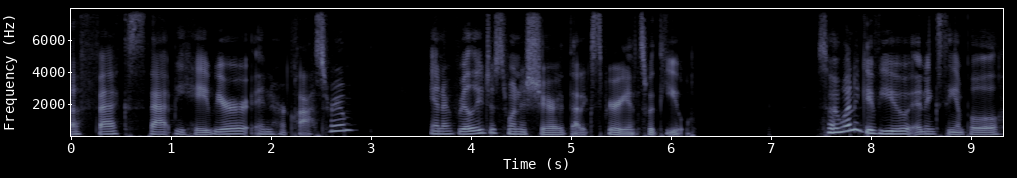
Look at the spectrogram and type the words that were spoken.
affects that behavior in her classroom. And I really just want to share that experience with you. So, I want to give you an example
